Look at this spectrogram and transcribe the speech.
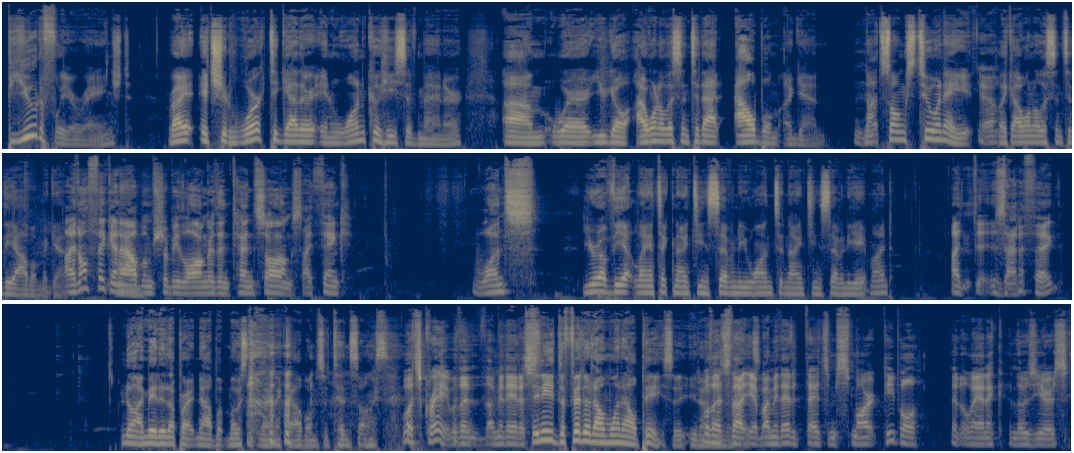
beautifully arranged, right? It should work together in one cohesive manner, um, where you go, I want to listen to that album again Mhm. not songs two and eight. Yeah. Like I want to listen to the album again. I don't think an Um, album should be longer than ten songs. I think once. You're of the Atlantic 1971 to 1978 mind. I, is that a thing? No, I made it up right now, but most Atlantic albums are ten songs. Well, it's great. But then, I mean, they had a. They need to fit it on one LP. So you know. well, that's mean? that. Yeah, but I mean, they had, they had some smart people at Atlantic in those years.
